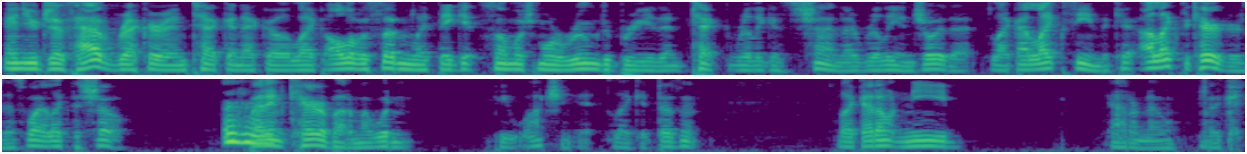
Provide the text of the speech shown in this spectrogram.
and you just have Wrecker and Tech and Echo, like all of a sudden, like they get so much more room to breathe, and Tech really gets to shine. I really enjoy that. Like I like seeing the, cha- I like the characters. That's why I like the show. If I Mhm. didn't care about them, I wouldn't be watching it. Like it doesn't, like I don't need, I don't know, like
